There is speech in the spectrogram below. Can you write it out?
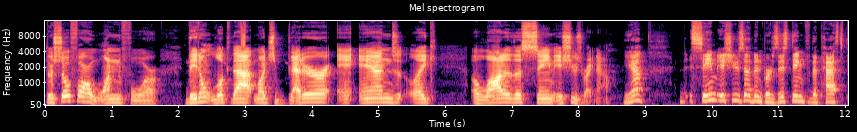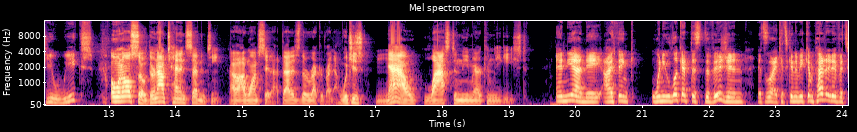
they're so far one and four they don't look that much better and like a lot of the same issues right now. Yeah. Same issues have been persisting for the past few weeks. Oh, and also they're now 10 and 17. I, I want to say that. That is their record right now, which is now last in the American League East. And yeah, Nate, I think when you look at this division, it's like it's going to be competitive. It's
